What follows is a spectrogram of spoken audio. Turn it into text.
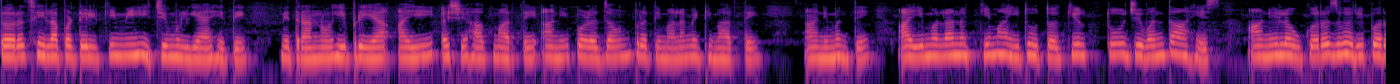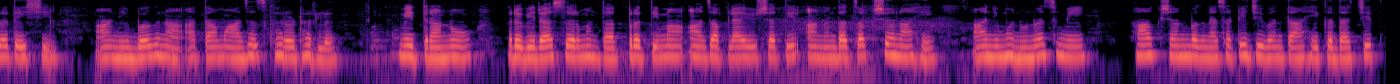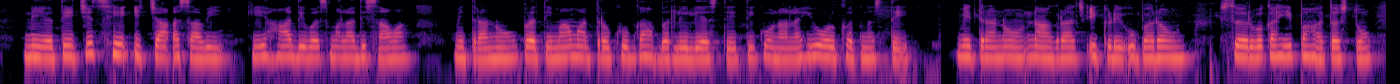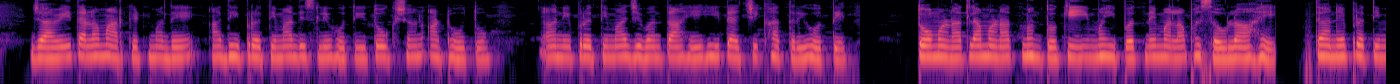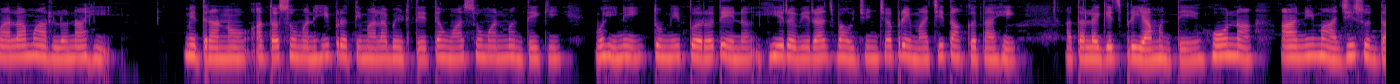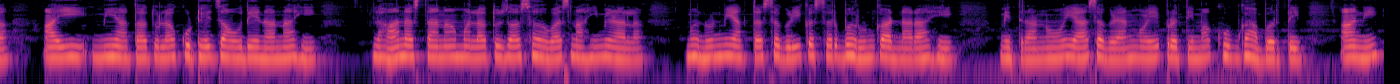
तरच हिला पटेल की मी हिची मुलगी आहे ते. मित्रांनो ही प्रिया आई अशी हाक मारते आणि पळत जाऊन प्रतिमाला मिठी मारते आणि म्हणते आई मला नक्की माहीत होतं की तू जिवंत आहेस आणि लवकरच घरी परत येशील. आणि बघ ना आता माझंच खरं ठरलं मित्रांनो रविराज सर म्हणतात प्रतिमा आज आपल्या आयुष्यातील आनंदाचा क्षण आहे आणि म्हणूनच मी हा क्षण बघण्यासाठी जिवंत आहे. कदाचित नियतीचीच ही इच्छा असावी की हा दिवस मला दिसावा. मित्रांनो प्रतिमा मात्र खूप घाबरलेली असते. ती कोणालाही ओळखत नसते. मित्रांनो नागराज इकडे उभा राहून सर्व काही पाहत असतो. ज्यावेळी त्याला मार्केटमध्ये आधी प्रतिमा दिसली होती तो क्षण आठवतो आणि प्रतिमा जिवंत आहे ही त्याची खात्री होते. तो मनातल्या मनात म्हणतो की महिपतने मला फसवलं आहे. त्याने प्रतिमाला मारलं नाही. मित्रांनो आता सुमन ही प्रतिमाला भेटते तेव्हा सुमन म्हणते की वहिनी तुम्ही परत येणं ही रविराज भाऊजींच्या प्रेमाची ताकद आहे. आता लगेच प्रिया म्हणते हो ना आणि माझीसुद्धा. आई मी आता तुला कुठे जाऊ देणार नाही. लहान असताना मला तुझा सहवास नाही मिळाला. म्हणून मी आत्ता सगळी कसर भरून काढणार आहे. मित्रांनो या सगळ्यांमुळे प्रतिमा खूप घाबरते आणि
